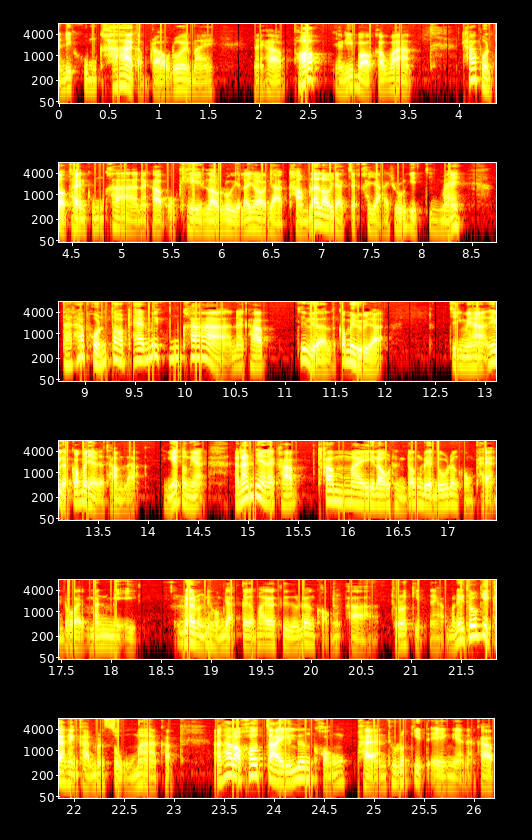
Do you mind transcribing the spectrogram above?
นที่คุ้มค่ากับเราด้วยไหมนะครับเพราะอย่างที่บอกครับว่า ถ้าผลตอบแทนคุ้มค่านะครับโอเค เราลุยแล้วเราอยากทำและเราอยากจะขยายธุรกิจจริงไหมแต่ถ้าผลตอบแทนไม่คุ้มค่านะครับที่เหลือก็ไม่ลุยแล้วจริงไหมฮะที่เหลือก็ไม่อยากจะทำแล้วอย่างเงี้ยตรงเนี้ยดังนั้นเนี่ยนะครับทำไมเราถึงต้องเรียนรู้เรื่องของแผนด้วย มันมีอีก เรื่องหนึ่งที่ผมอยากเติมให้ก็คือเรื่องของอธุรกิจนะครับวันนี้ธุรกิจการแข่งขันมันสูงมากครับถ้าเราเข้าใจเรื่องของแผนธุรกิจเองเนี่ยนะครับ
